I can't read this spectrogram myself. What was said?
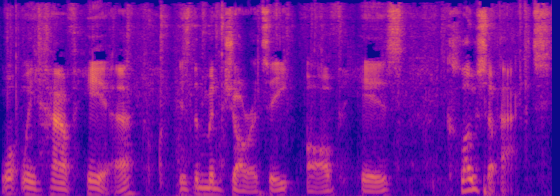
what we have here is the majority of his close-up acts.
